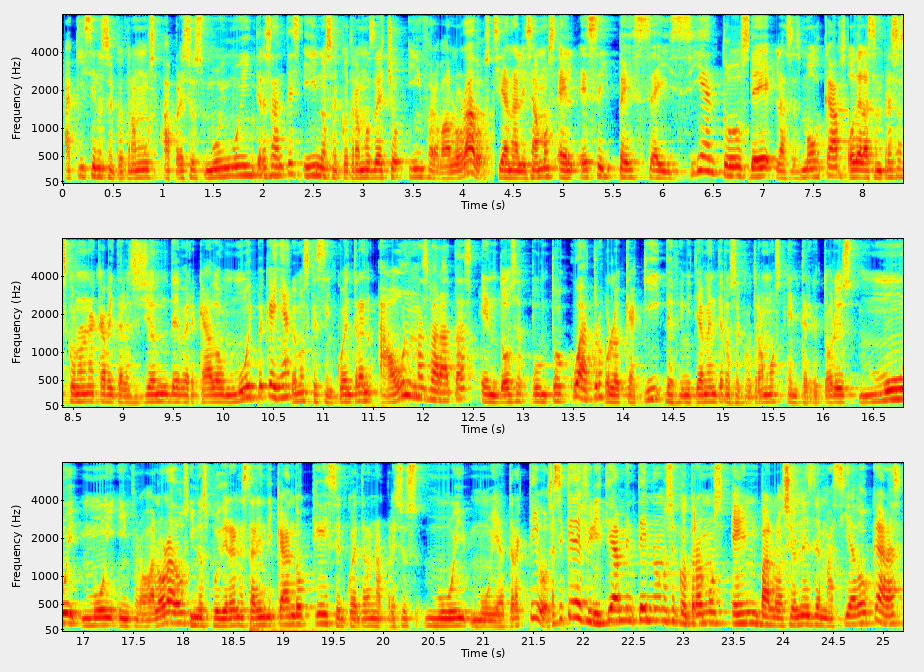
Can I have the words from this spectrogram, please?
aquí sí nos encontramos a precios muy muy interesantes y nos encontramos de hecho infravalorados. Si analizamos el S&P 600 de las small caps o de las empresas con una capitalización de mercado muy pequeña, vemos que se encuentran aún más baratas en 12.4, por lo que aquí definitivamente nos encontramos en territorios muy muy infravalorados y nos pudieran estar indicando que se encuentran a precios muy muy atractivos. Así que definitivamente no nos encontramos en valuaciones demasiado caras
